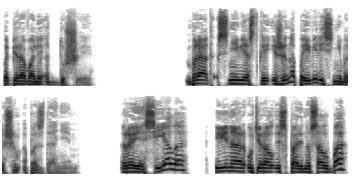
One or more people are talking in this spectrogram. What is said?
попировали от души. Брат с невесткой и жена появились с небольшим опозданием. Рея сияла, Инар утирал испарину со лба,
